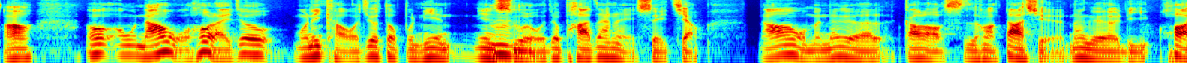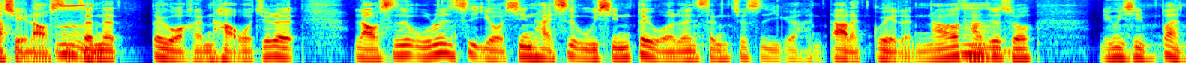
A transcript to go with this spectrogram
然后哦哦，然后我后来就模拟考，我就都不念念书了，我就趴在那里睡觉。然后我们那个高老师哈，大学那个理化学老师真的对我很好。我觉得老师无论是有心还是无心，对我人生就是一个很大的贵人。然后他就说：“林文信，不然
